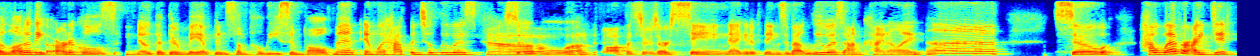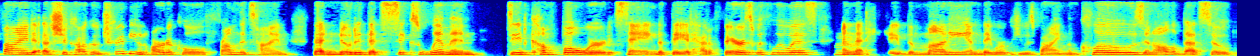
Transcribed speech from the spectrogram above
a lot of the articles note that there may have been some police involvement in what happened to Lewis. No. So these officers are saying negative things about Lewis. I'm kind of like, ah. So, however, I did find a Chicago Tribune article from the time that noted that six women did come forward saying that they had had affairs with Lewis mm. and hmm. that he gave them money and they were he was buying them clothes and all of that. So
